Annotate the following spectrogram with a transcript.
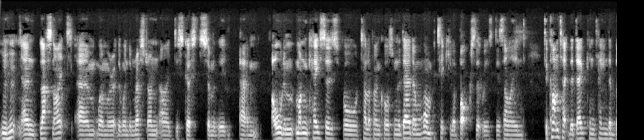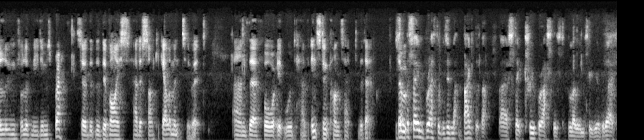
hmm And last night, um, when we were at the Windham restaurant, I discussed some of the um, old and modern cases for telephone calls from the dead, and one particular box that was designed to contact the dead contained a balloon full of medium's breath, so that the device had a psychic element to it, and therefore it would have instant contact to the dead. Is So that the same breath that was in that bag that that uh, state trooper asked us to blow into the other day?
